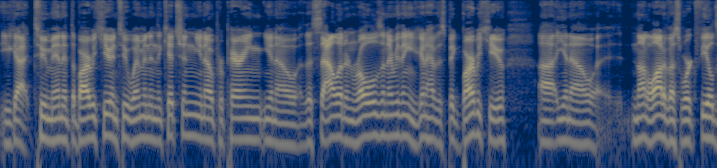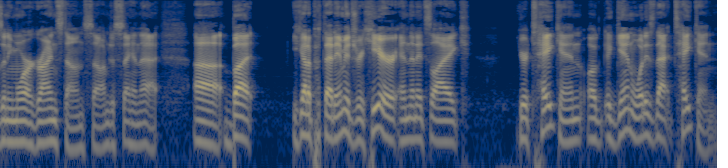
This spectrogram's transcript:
you got two men at the barbecue and two women in the kitchen. You know, preparing you know the salad and rolls and everything. You're gonna have this big barbecue. Uh, you know, not a lot of us work fields anymore or grindstones. So I'm just saying that. Uh, but you got to put that imagery here, and then it's like you're taken again what is that taken?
